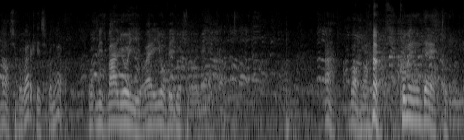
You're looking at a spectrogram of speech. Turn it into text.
No, si può guardare che secondo me o mi sbaglio io, eh, io vedo. Ah, buono, come non detto.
